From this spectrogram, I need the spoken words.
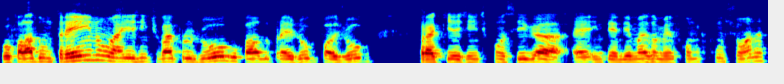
vou falar de um treino, aí a gente vai para o jogo, fala do pré-jogo, pós-jogo, para que a gente consiga é, entender mais ou menos como que funciona.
